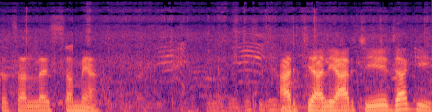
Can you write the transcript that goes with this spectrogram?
तर चाललाय सम्या. आरची आली आरची. ये जा की.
